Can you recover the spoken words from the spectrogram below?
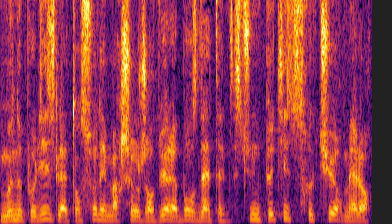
monopolise l'attention des marchés aujourd'hui à la bourse d'Athènes. C'est une petite structure, mais alors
